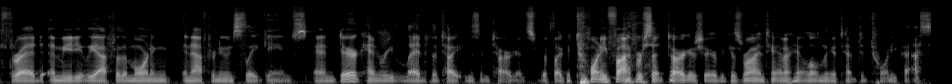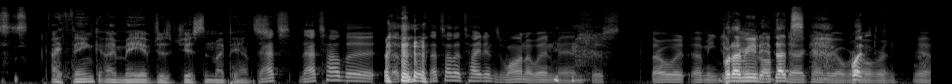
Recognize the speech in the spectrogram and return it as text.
thread immediately after the morning and afternoon slate games, and Derrick Henry led the Titans in targets with like a 25% target share because Ryan Tannehill only attempted 20 passes. I think I may have just jizzed in my pants. That's that's how the that's, that's how the Titans want to win, man. Just throw it. I mean, just But I hand it mean, off that's- Derrick Henry over but- and over, and yeah.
